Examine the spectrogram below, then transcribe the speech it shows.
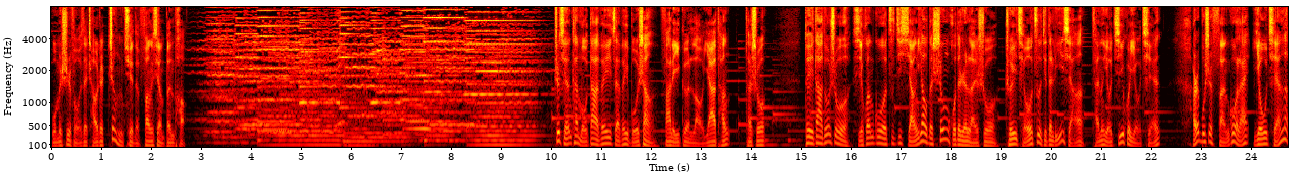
我们是否在朝着正确的方向奔跑。之前看某大 V 在微博上发了一个老鸭汤，他说：“对大多数喜欢过自己想要的生活的人来说，追求自己的理想才能有机会有钱，而不是反过来有钱了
